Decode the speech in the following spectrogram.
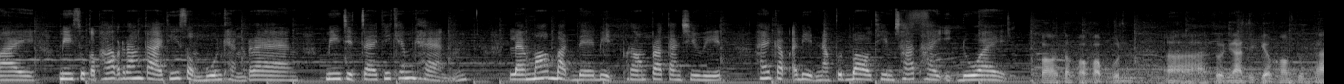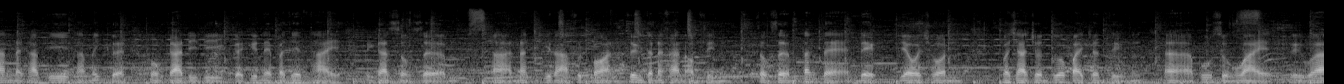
วัย มีสุขภาพร่างกายที่สมบูรณ์แข็งแรง มีจิตใจที่เข้มแข็ง และมอบบัตรเดบิต พร้อมประกันชีวิตให้กับอดีตนักฟุตบอลทีมชาติไทยอีกด้วย ก็ต้องขอขอบคุณส่วนงานที่เกี่ยวข้องทุกท่านนะครับ ที่ทำให้เกิดโครงการดีๆ เกิดขึ้นในประเทศไทย เป็นการส่งเสริมนักกีฬาฟุตบอล ซึ่งธนาคารออมสินส่งเสริมตั้งแต่เด็กเยาวชนประชาชนทั่วไปจนถึงผู้สูงวัย หรือว่า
